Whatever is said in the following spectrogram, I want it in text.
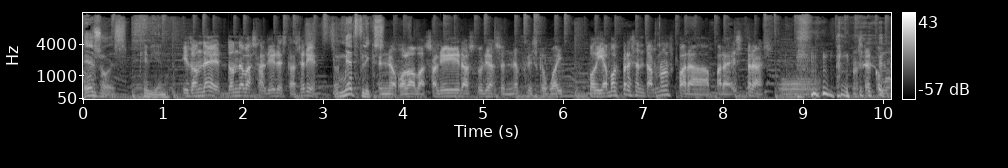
Eso es. Qué bien. ¿Y dónde, dónde va a salir esta serie? En Netflix. En- hola, va a salir Asturias en Netflix, qué guay. Podríamos presentarnos para, para extras o no sé cómo.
